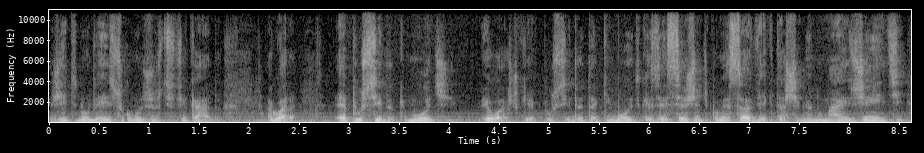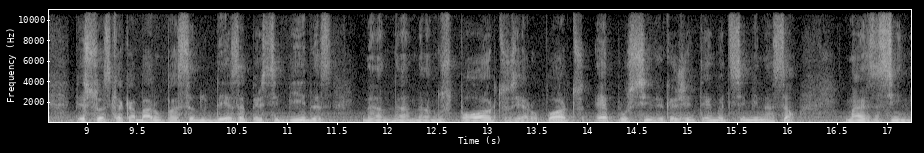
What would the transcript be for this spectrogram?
a gente não vê isso como justificado. Agora, é possível que mude? Eu acho que é possível até que mude. Quer dizer, se a gente começar a ver que está chegando mais gente, pessoas que acabaram passando desapercebidas na, na, na, nos portos e aeroportos, é possível que a gente tenha uma disseminação. Mas, assim,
